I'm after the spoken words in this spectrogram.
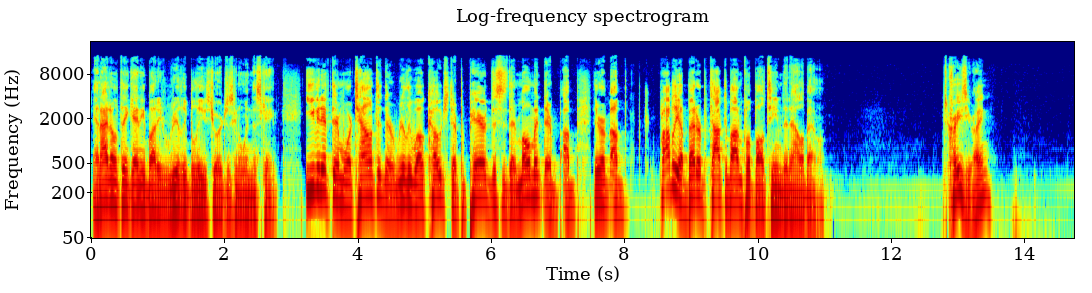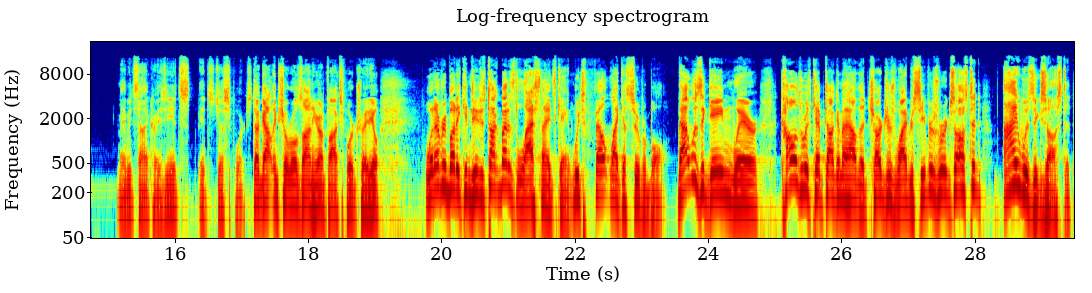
And I don't think anybody really believes Georgia's going to win this game. Even if they're more talented, they're really well coached, they're prepared, this is their moment, they're, a, they're a, probably a better top to bottom football team than Alabama. It's crazy, right? Maybe it's not crazy. It's it's just sports. Doug Gottlieb show rolls on here on Fox Sports Radio. What everybody continues to talk about is last night's game, which felt like a Super Bowl. That was a game where Collinsworth kept talking about how the Chargers wide receivers were exhausted. I was exhausted.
